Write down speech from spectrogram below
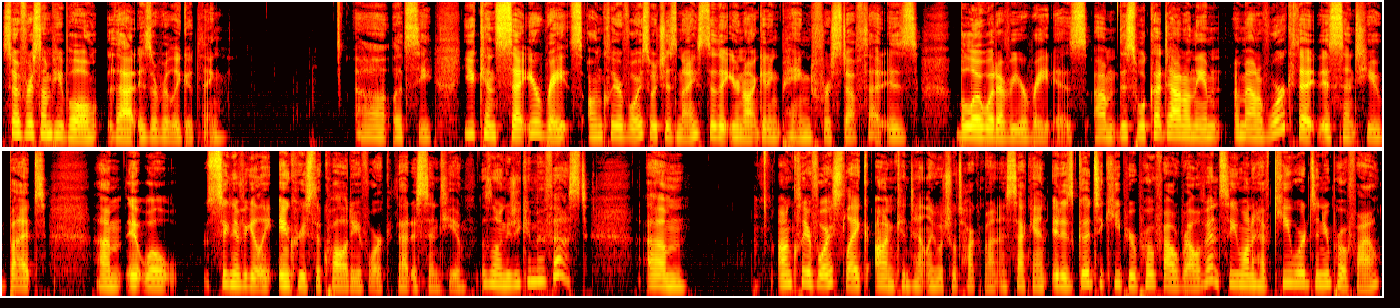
So for some people, that is a really good thing. Uh, let's see. You can set your rates on Clear Voice, which is nice, so that you're not getting pinged for stuff that is below whatever your rate is. Um, this will cut down on the am- amount of work that is sent to you, but um, it will significantly increase the quality of work that is sent to you as long as you can move fast. Um, on Clear Voice, like on Contently, which we'll talk about in a second, it is good to keep your profile relevant. So you want to have keywords in your profile.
